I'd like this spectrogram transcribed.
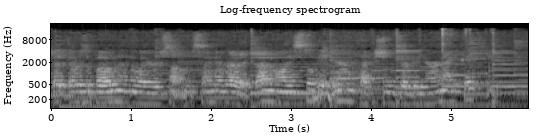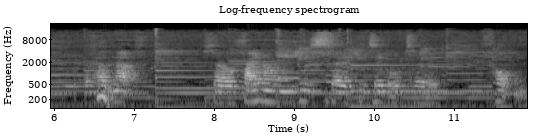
but there was a bone in the way or something, so I never had it done. Well, I still get ear infections every year, and I'm 50. I've had enough. So finally, he said he's able to help me.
